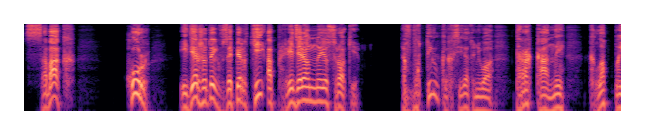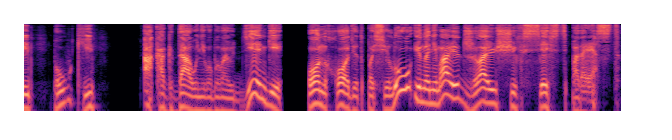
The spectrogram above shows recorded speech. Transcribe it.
собак, кур и держит их в заперти определенные сроки. В бутылках сидят у него тараканы, клопы, пауки. А когда у него бывают деньги, он ходит по селу и нанимает желающих сесть под арест.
